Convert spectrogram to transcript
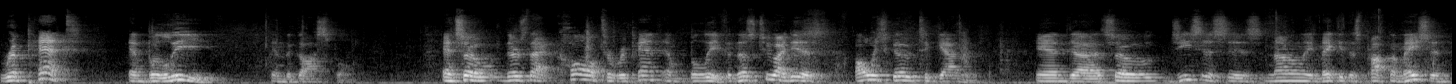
Repent and believe in the gospel. And so there's that call to repent and believe. And those two ideas always go together. And uh, so Jesus is not only making this proclamation,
